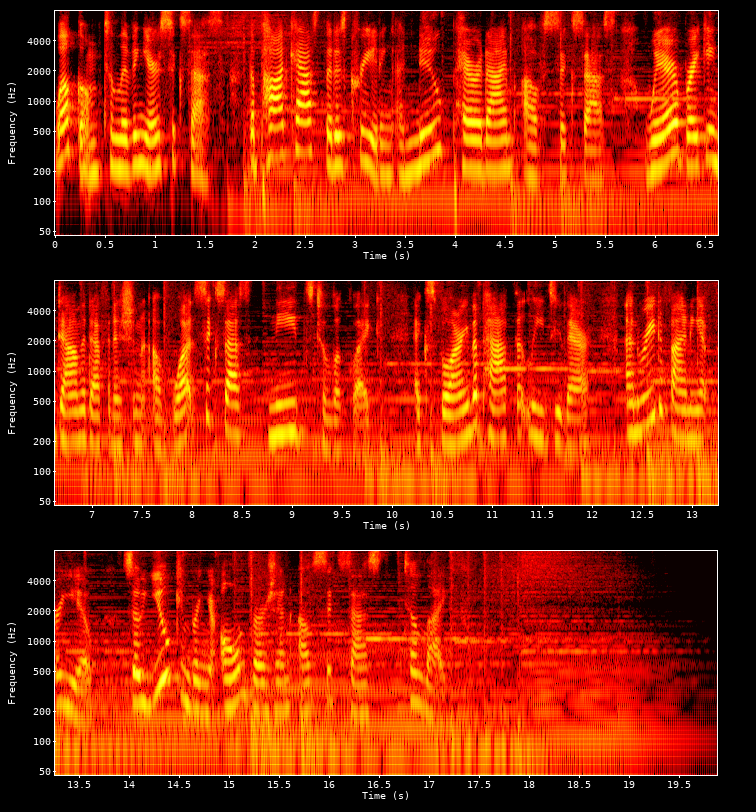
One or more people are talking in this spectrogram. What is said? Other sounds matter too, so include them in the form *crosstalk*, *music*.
Welcome to Living Your Success, the podcast that is creating a new paradigm of success. We're breaking down the definition of what success needs to look like, exploring the path that leads you there, and redefining it for you so you can bring your own version of success to life.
